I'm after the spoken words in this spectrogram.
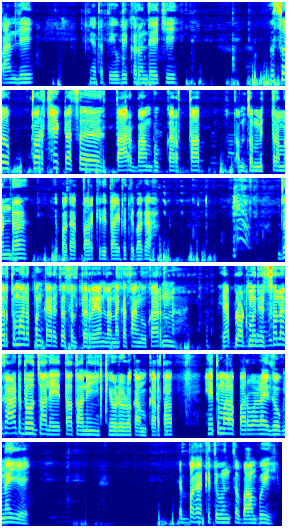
बांधली. आता ती उभी करून द्यायची. असं परफेक्ट असं तार बांबू करतात आमचं मित्रमंडळ. हे बघा तार किती टाईट होते बघा. जर तुम्हाला पण करायचं असेल तर यांना नका सांगू कारण ह्या प्लॉटमध्ये सलग आठ दिवस झाले येतात आणि एवढं एवढं काम करतात. हे तुम्हाला परवडाय जोग नाही आहे हे बघा किती उंच बांबू आहे.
